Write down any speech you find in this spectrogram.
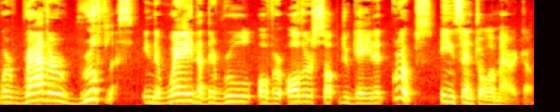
were rather ruthless in the way that they ruled over other subjugated groups in Central America.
